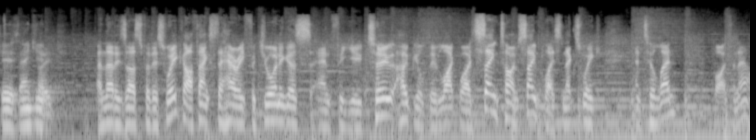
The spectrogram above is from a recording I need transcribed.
Cheers. Thank you. And that is us for this week. Our thanks to Harry for joining us and for you too. Hope you'll do likewise. Same time, same place next week. Until then, bye for now.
